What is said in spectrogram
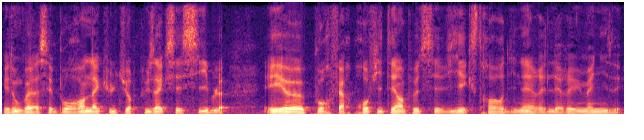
Et donc voilà, c'est pour rendre la culture plus accessible et euh, pour faire profiter un peu de ces vies extraordinaires et de les réhumaniser.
